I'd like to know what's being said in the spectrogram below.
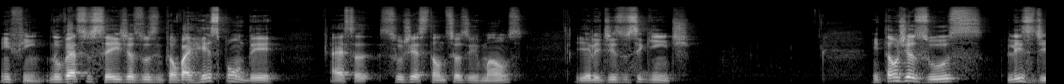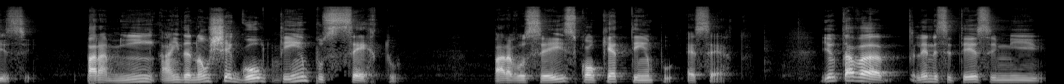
Enfim, no verso 6, Jesus então vai responder a essa sugestão dos seus irmãos e ele diz o seguinte: então Jesus lhes disse: Para mim ainda não chegou o tempo certo. Para vocês, qualquer tempo é certo. E eu estava lendo esse texto e me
